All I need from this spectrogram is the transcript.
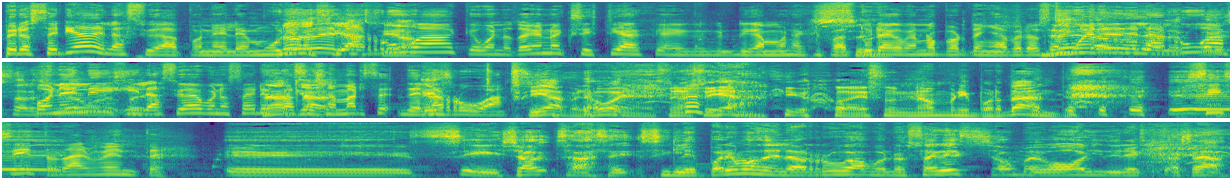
Pero sería de la ciudad, ponele. Murió No, de la Rúa, que bueno, todavía no existía, je- digamos, la jefatura Sí. de gobierno porteña, pero se De la muere de la Rúa, ponele, y la ciudad de Buenos Aires No, pasa claro, a llamarse de la es- Rúa. Sí, ah, pero bueno, es una ciudad, digo, es un nombre importante. Sí, sí, totalmente. Eh, sí, yo, o sea, si, si le ponemos de la Rúa a Buenos Aires, yo me voy directo. O sea,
